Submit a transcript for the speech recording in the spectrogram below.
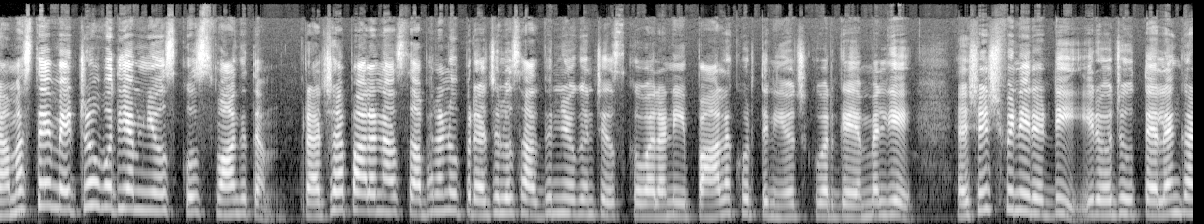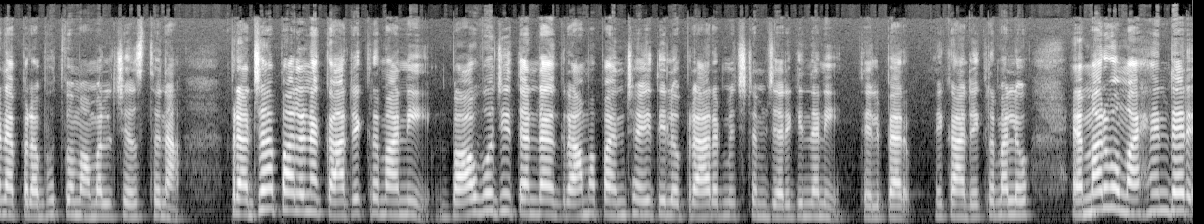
నమస్తే మెట్రో ఉదయం న్యూస్కు స్వాగతం. ప్రజాపాలన సభలను ప్రజలు సద్వినియోగం చేసుకోవాలని పాలకుర్తి నియోజకవర్గ ఎమ్మెల్యే యశస్విని రెడ్డి ఈరోజు తెలంగాణ ప్రభుత్వం అమలు చేస్తున్న ప్రజాపాలన కార్యక్రమాన్ని బావోజీ తండ గ్రామ పంచాయతీలో ప్రారంభించడం జరిగిందని తెలిపారు. ఈ కార్యక్రమంలో MRO Mahender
